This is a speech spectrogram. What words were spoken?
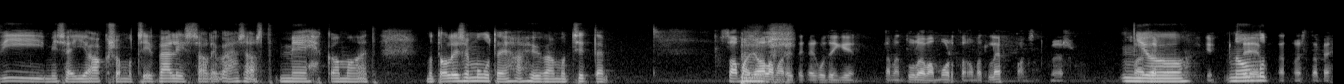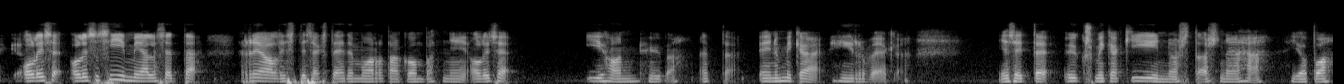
viimeisen jakson, mutta siinä välissä oli vähän sellaista mehkamaa, et, mutta oli se muuten ihan hyvä, mutta sitten, Sama Mm. Jalmari tekee kuitenkin tämän tulevan Mortal Kombat-leffan sit myös. Tai joo, no se- mut noista vehkeistä. oli se, oli se siinä mielessä, että realistiseksi tehty Mortal Kombat, niin oli se ihan hyvä. Että ei nyt mikään hirveäkään. Ja sitten yksi, mikä kiinnostaisi nähdä jopa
